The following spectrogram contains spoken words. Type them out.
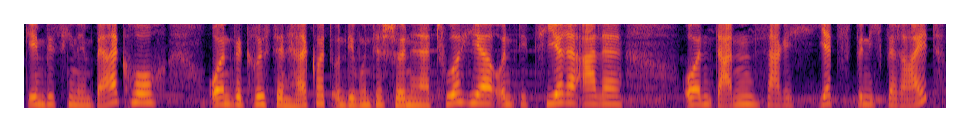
gehe ein bisschen den Berg hoch und begrüße den Herrgott und die wunderschöne Natur hier und die Tiere alle. Und dann sage ich, jetzt bin ich bereit.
